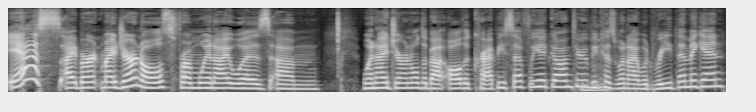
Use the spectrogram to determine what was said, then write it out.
Yes, I burnt my journals from when I was um, when I journaled about all the crappy stuff we had gone through. Mm-hmm. Because when I would read them again,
